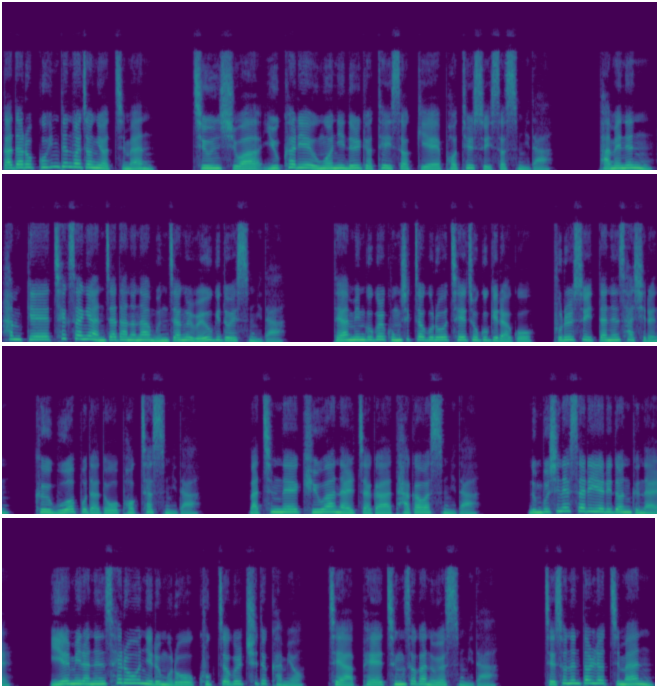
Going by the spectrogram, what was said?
까다롭고 힘든 과정이었지만 지훈 씨와 유카리의 응원이 늘 곁에 있었기에 버틸 수 있었습니다. 밤에는 함께 책상에 앉아 단어나 문장을 외우기도 했습니다. 대한민국을 공식적으로 제 조국이라고 부를 수 있다는 사실은 그 무엇보다도 벅찼습니다. 마침내 귀화 날짜가 다가왔습니다. 눈부신 햇살이 예리던 그날, 이엠이라는 새로운 이름으로 국적을 취득하며 제 앞에 증서가 놓였습니다. 제 손은 떨렸지만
